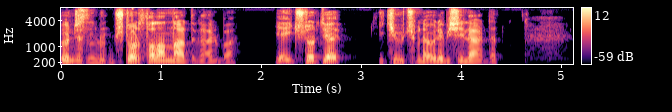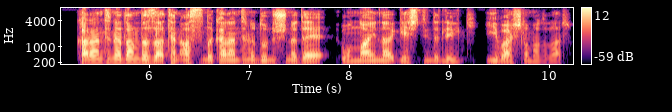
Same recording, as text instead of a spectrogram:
öncesinde 3-4 falanlardı galiba. Ya 3-4 ya 2-3 mü ne öyle bir şeylerdi. Karantinadan da zaten aslında karantina dönüşüne de online'a geçtiğinde lig iyi başlamadılar.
